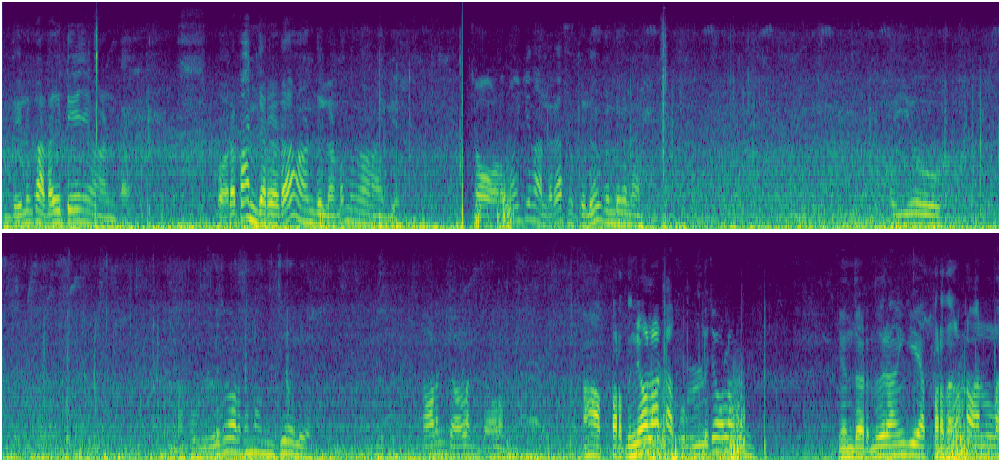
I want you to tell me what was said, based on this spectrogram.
എന്തെങ്കിലും കട കിട്ടി കഴിഞ്ഞാൽ കാണണ്ടേ കുറെ പഞ്ചർ കട ഉണ്ടില്ലാണ്ടൊന്നും കാണാനില്ല. ചോളം നോക്കി നല്ല രസത്തിൽ നിൽക്കുന്നുണ്ട് ഇങ്ങനെ. അയ്യോ. ഫുള്ള് ചോളത്തിന് അഞ്ച് കളിയാ. ചോളം ചോളം ചോളം. ആ അപ്പുറത്തും ചോളാട്ടാ. ഫുള്ള് ചോളാണ് എന്തോരം ദൂരാണെങ്കിൽ അപ്പുറത്തെ കണ്ടാവാനുള്ള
